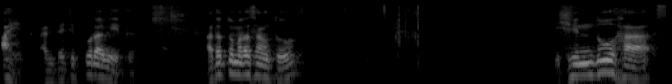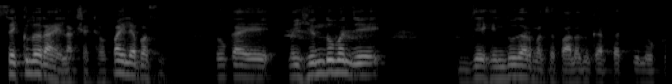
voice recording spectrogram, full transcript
आहेत आणि त्याचे पुरावे येतं. आता तुम्हाला सांगतो हिंदू हा सेक्युलर आहे लक्षात ठेवा पहिल्यापासून. तो काय म्हणजे हिंदू म्हणजे जे हिंदू धर्माचं पालन करतात ती लोक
